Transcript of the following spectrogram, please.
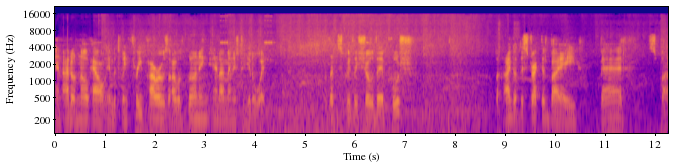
And I don't know how in between three pyros I was burning and I managed to get away. Let's quickly show their push. But I got distracted by a bad spy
